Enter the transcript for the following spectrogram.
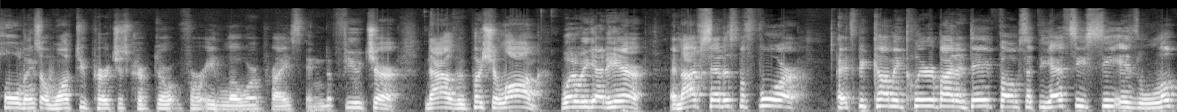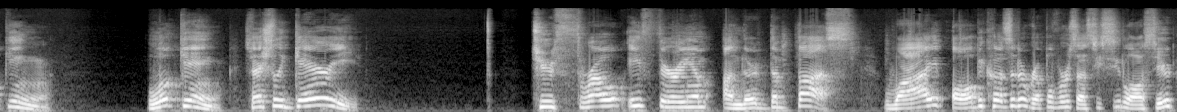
holdings or want to purchase crypto for a lower price in the future. Now, as we push along, what do we get here? And I've said this before, it's becoming clearer by the day, folks, that the SEC is looking, looking, especially Gary, to throw Ethereum under the bus. Why? All because of the Ripple versus SEC lawsuit.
